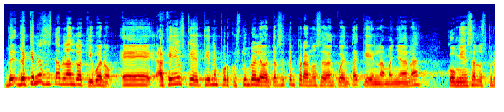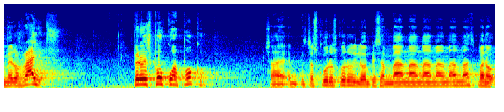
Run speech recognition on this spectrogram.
¿De, qué nos está hablando aquí? Bueno, eh, aquellos que tienen por costumbre levantarse temprano se dan cuenta que en la mañana comienzan los primeros rayos, pero es poco a poco. O sea, está oscuro, oscuro y luego empieza más, más, más, más, más, más. Bueno,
